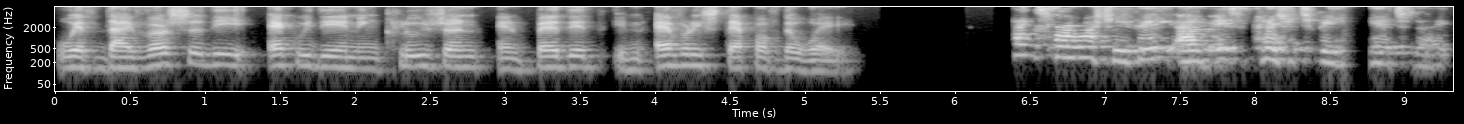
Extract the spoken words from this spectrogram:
with diversity, equity, and inclusion embedded in every step of the way. Thanks very much, Evie. Um, it's a pleasure to be here today.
